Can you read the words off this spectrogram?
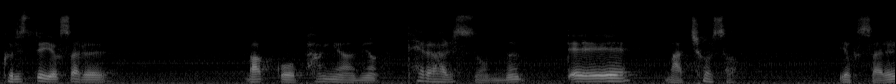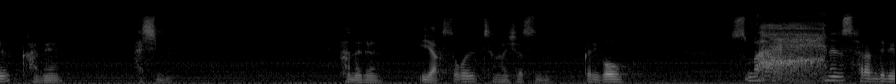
그리스도의 역사를 막고 방해하며 테러할 수 없는 때에 맞춰서 역사를 감행하십니다. 하늘은 이 약속을 정하셨습니다. 그리고 수많은 사람들이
